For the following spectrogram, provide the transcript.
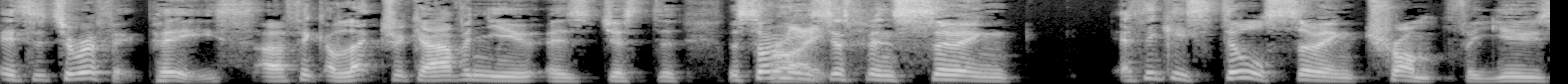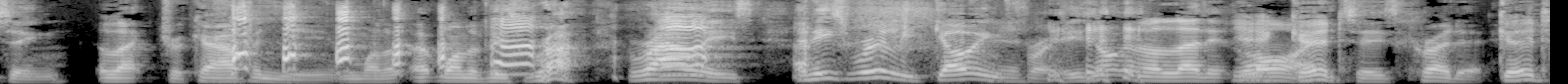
It's a terrific piece. I think Electric Avenue is just the, the song Right. he's just been suing. I think he's still suing Trump for using Electric Avenue in one of, at one of his ra- rallies, and he's really going for it. He's not going to let it Yeah, lie good. to his credit. Good.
